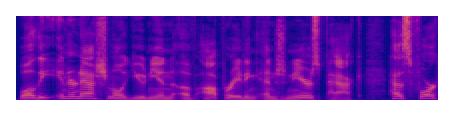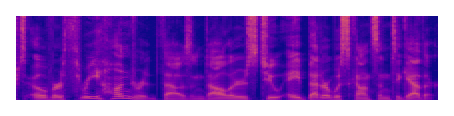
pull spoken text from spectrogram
while the International Union of Operating Engineers PAC has forked over $300,000 to A Better Wisconsin Together.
